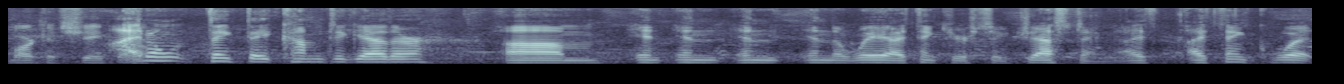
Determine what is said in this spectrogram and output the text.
market shape I up? don't think they come together. um, in, in, in, in the way I think you're suggesting. I, I think what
